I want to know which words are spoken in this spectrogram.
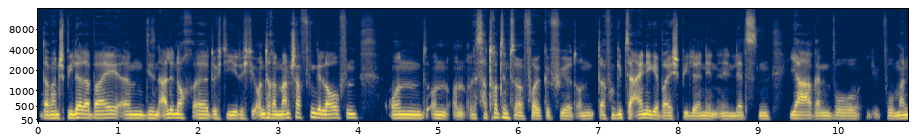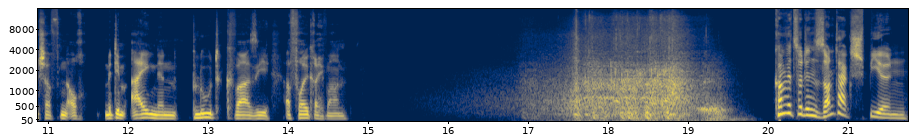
da waren Spieler dabei, ähm, die sind alle noch äh, durch, die, durch die unteren Mannschaften gelaufen und, und, und, und es hat trotzdem zu Erfolg geführt. Und davon gibt es ja einige Beispiele in den, in den letzten Jahren, wo, wo Mannschaften auch mit dem eigenen Blut quasi erfolgreich waren. Kommen wir zu den Sonntagsspielen.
